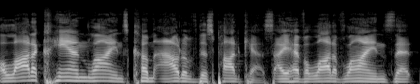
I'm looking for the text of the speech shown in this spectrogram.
a lot of canned lines come out of this podcast. I have a lot of lines that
